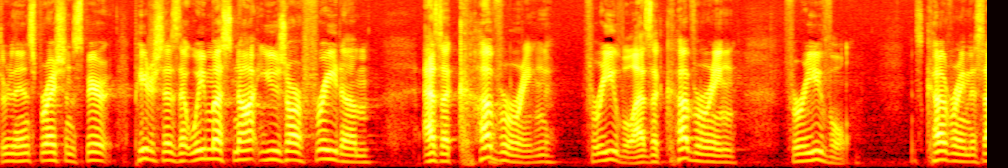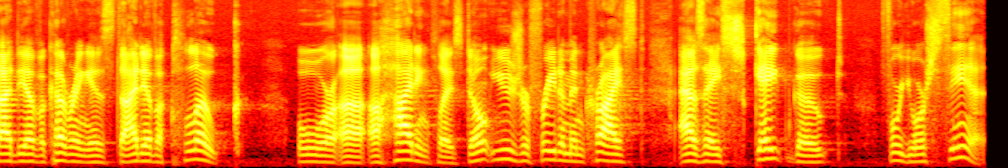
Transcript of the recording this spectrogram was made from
Through the inspiration of the Spirit, Peter says that we must not use our freedom as a covering for evil, as a covering for evil. This covering, this idea of a covering, is the idea of a cloak or a, a hiding place. Don't use your freedom in Christ as a scapegoat for your sin.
